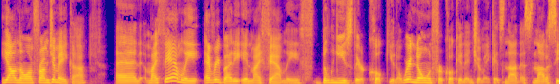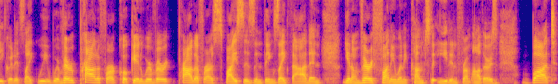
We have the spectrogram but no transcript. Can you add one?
Y'all know i'm from jamaica and my family, everybody in my family believes they're cook. You know, we're known for cooking in Jamaica. It's not, it's not a secret. It's like we, we're very proud of our cooking. We're very proud of our spices and things like that. And, you know, very funny when it comes to eating from others. But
